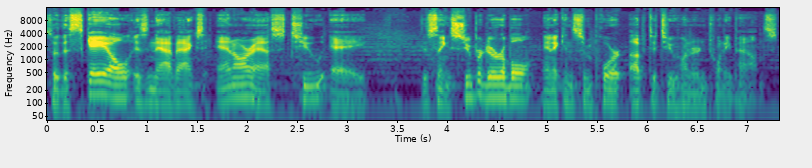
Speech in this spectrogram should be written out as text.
So the scale is Navac's NRS 2A. This thing's super durable and it can support up to 220 pounds.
